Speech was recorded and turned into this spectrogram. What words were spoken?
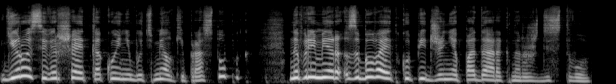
Герой совершает какой-нибудь мелкий проступок, например, забывает купить жене подарок на Рождество.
